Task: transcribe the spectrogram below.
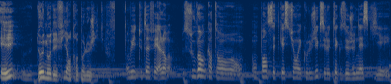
et de nos défis anthropologiques. Oui, tout à fait. Alors, souvent, quand on, pense cette question écologique, c'est le texte de Genèse qui est,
